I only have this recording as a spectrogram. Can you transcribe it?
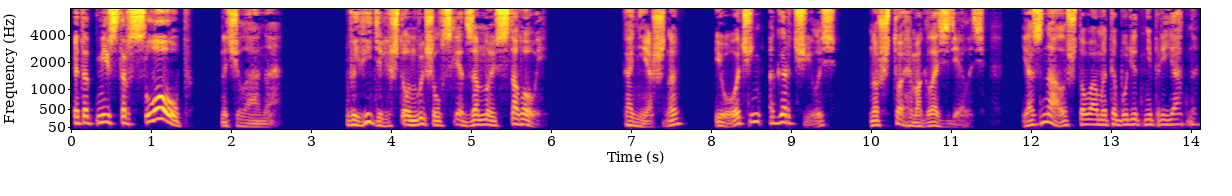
этот мистер Слоуп!» — начала она. «Вы видели, что он вышел вслед за мной из столовой?» «Конечно, и очень огорчилась. Но что я могла сделать? Я знала, что вам это будет неприятно.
